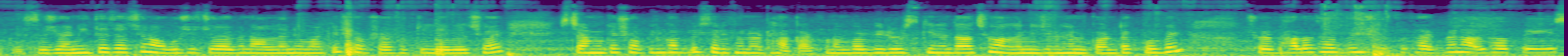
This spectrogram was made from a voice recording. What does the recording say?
ওকে সো যা নিতে চাচ্ছেন, অবশ্যই চলবেন অনলাইন মার্কেট সব সরাসরি লেভেল ছয়। স্টামকে শপিং কমপ্লেক্স টেলিফোন ঢাকার। ফোন নাম্বার ভিডিওস কিনে দেওয়া আছে অনলাইনে জন্য কন্ট্যাক্ট করবেন। সবাই ভালো থাকবেন, সুস্থ থাকবেন। আল্লাহ হাফেজ।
